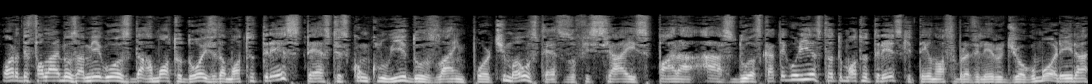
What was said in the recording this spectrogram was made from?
Hora de falar, meus amigos, da Moto 2 e da Moto 3, testes concluídos lá em Portimão, os testes oficiais para as duas categorias, tanto Moto 3, que tem o nosso brasileiro Diogo Moreira,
